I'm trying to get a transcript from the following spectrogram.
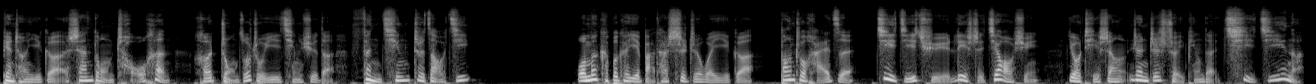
变成一个煽动仇恨和种族主义情绪的愤青制造机。我们可不可以把它视之为一个帮助孩子既汲取历史教训，又提升认知水平的契机呢？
